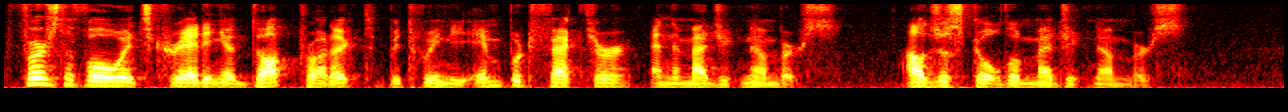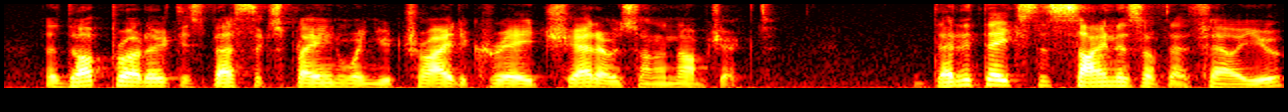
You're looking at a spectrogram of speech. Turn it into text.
First of all it's creating a dot product between the input vector and the magic numbers. I'll just call them magic numbers. The dot product is best explained when you try to create shadows on an object. Then it takes the sinus of that value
